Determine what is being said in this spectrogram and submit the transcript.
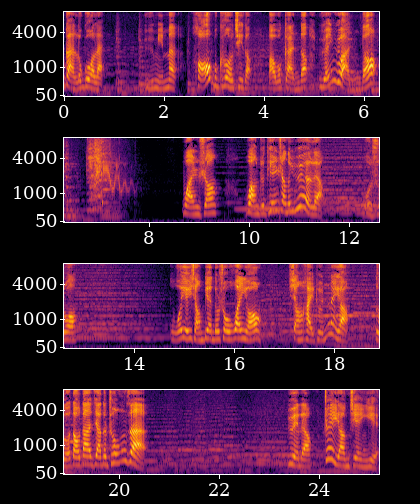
赶了过来，渔民们毫不客气的。把我赶得远远的。晚上，望着天上的月亮，我说：“我也想变得受欢迎，像海豚那样，得到大家的称赞。”月亮这样建议：“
